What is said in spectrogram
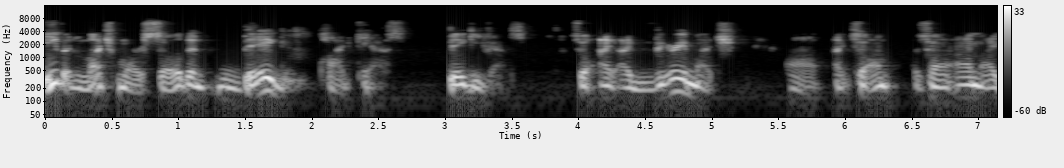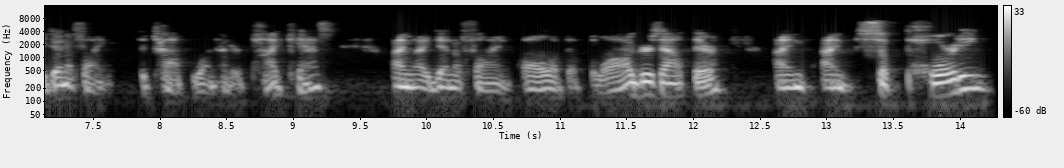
Even much more so than big podcasts, big events. So I, I very much, uh, so I'm, so I'm identifying the top 100 podcasts. I'm identifying all of the bloggers out there. I'm, I'm supporting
